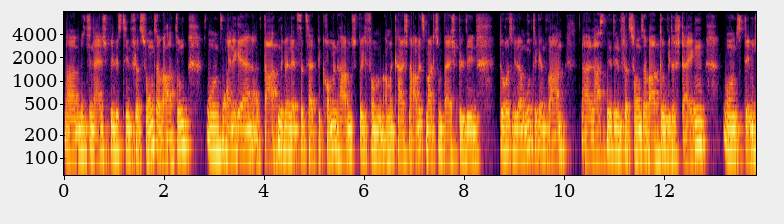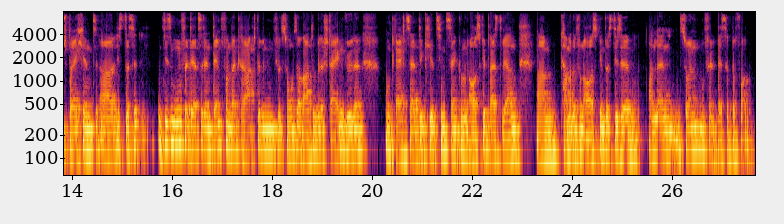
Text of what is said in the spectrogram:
mit hineinspielt, ist die Inflationserwartung. Und einige Daten, die wir in letzter Zeit bekommen haben, sprich vom amerikanischen Arbeitsmarkt zum Beispiel, die durchaus wieder ermutigend waren, äh, lassen wir die Inflationserwartung wieder steigen. Und dementsprechend äh, ist das in diesem Umfeld derzeit ein dämpfender Charakter, wenn die Inflationserwartung wieder steigen würde und gleichzeitig hier Zinssenkungen ausgepreist werden, ähm, kann man davon ausgehen, dass diese Anleihen in so einem Umfeld besser performen.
